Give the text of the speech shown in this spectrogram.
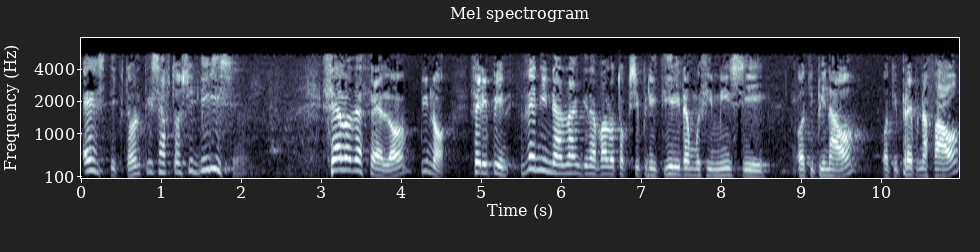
ένστικτο της αυτοσυντηρήσεως. Θέλω δεν θέλω πεινώ. Φερρυπίν δεν είναι ανάγκη να βάλω το ξυπνητήρι να μου θυμίσει ότι πεινάω ότι πρέπει να φάω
